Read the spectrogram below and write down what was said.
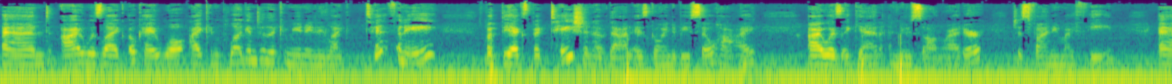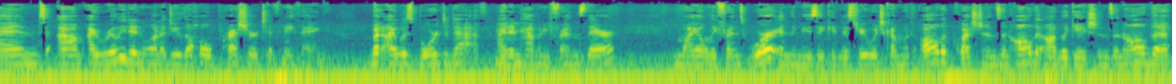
and I was like, okay, well, I can plug into the community like Tiffany, but the expectation of that is going to be so high. I was again a new songwriter, just finding my feet, and um, I really didn't want to do the whole pressure Tiffany thing but I was bored to death. I didn't have any friends there. My only friends were in the music industry, which come with all the questions and all the obligations and all the,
